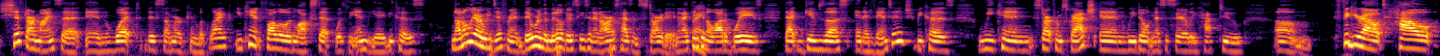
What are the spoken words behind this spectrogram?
shift our mindset in what this summer can look like. You can't follow in lockstep with the NBA because not only are we different, they were in the middle of their season and ours hasn't started. And I think right. in a lot of ways that gives us an advantage because we can start from scratch and we don't necessarily have to um, figure out how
